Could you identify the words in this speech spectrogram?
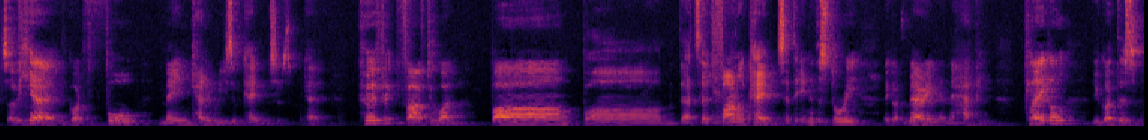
so over here you've got four main categories of cadences. Okay, perfect five to one Bom, bom. That's that final cadence. At the end of the story, they got married and they're happy. Plagal, you got this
